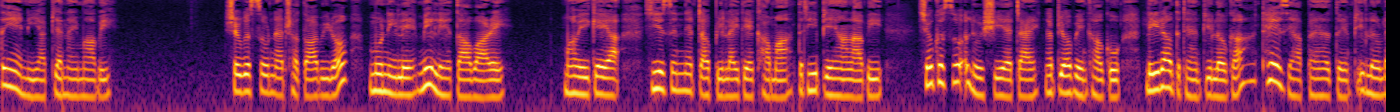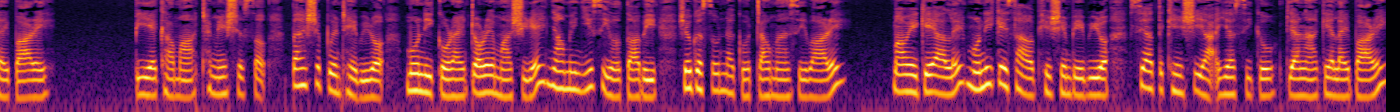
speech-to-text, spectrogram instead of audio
တင့်ရဲ့နေရာပြန်နိုင်ပါပြီရှုပ်ကဆိုးနဲ့ထွက်သွားပြီးတော့မွန်နီလည်းမိလဲသွားပါတယ်မောင်ရီကရေစင်းနဲ့တောက်ပေးလိုက်တဲ့အခါမှာတတိပြန်ရလာပြီးရုပ်ကစိုးအလိုရှိတဲ့အတိုင်းငပြောပင်ခေါက်ကိုလေးတော့တံပြုတ်လောက်ကထဲ့စရာပန်းအသွင်ပြုတ်လောက်လိုက်ပါတယ်။ပြီးရခါမှာထမင်းရှစ်စုပ်ပန်းရှစ်ပွင့်ထည့်ပြီးတော့မွန်နီကိုတိုင်းတော်ရဲမှာရှိတဲ့ညောင်မင်းကြီးစီကိုသွားပြီးရုပ်ကစိုးနှက်ကိုတောင်းပန်စီပါတယ်။ မောင်ရီကလည်းမွန်နီကိစ္စကိုဖြေရှင်းပေးပြီးတော့ဆရာသခင်ရှိရာအရက်စီကိုပြန်လာခဲ့လိုက်ပါတယ်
